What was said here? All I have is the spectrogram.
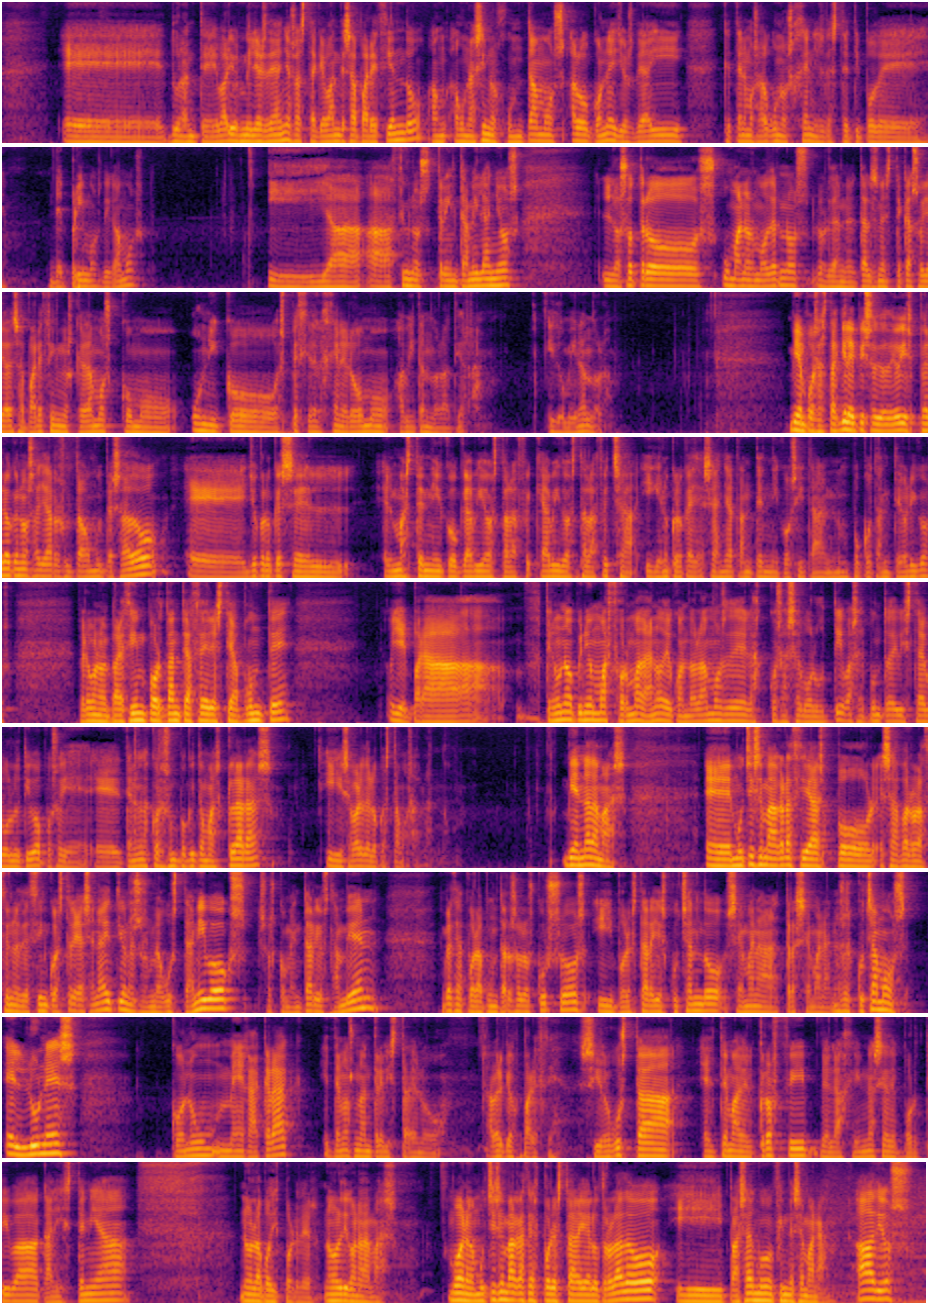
eh, durante varios miles de años hasta que van desapareciendo. Aún, así nos juntamos algo con ellos, de ahí que tenemos algunos genes de este tipo de, primos, digamos. Y hace unos 30.000 años los otros humanos modernos, los de neandertales en este caso, ya desaparecen y nos quedamos como único especie del género Homo habitando la Tierra y dominándola. Bien, pues hasta aquí el episodio de hoy. Espero que no os haya resultado muy pesado. Eh, yo creo que es el, más técnico que ha, habido hasta la que ha habido hasta la fecha y que no creo que sean ya tan técnicos y tan un poco tan teóricos. Pero bueno, me pareció importante hacer este apunte. Oye, para tener una opinión más formada, ¿no? De cuando hablamos de las cosas evolutivas, el punto de vista evolutivo, pues oye, eh, tener las cosas un poquito más claras y saber de lo que estamos hablando. Bien, nada más. Eh, muchísimas gracias por esas valoraciones de 5 estrellas en iTunes, esos me gusta en iVoox, esos comentarios también. Gracias por apuntaros a los cursos y por estar ahí escuchando semana tras semana. Nos escuchamos el lunes con un mega crack y tenemos una entrevista de nuevo. A ver qué os parece. Si os gusta el tema del CrossFit, de la gimnasia deportiva, calistenia, no la podéis perder. No os digo nada más. Bueno, muchísimas gracias por estar ahí al otro lado y pasad muy buen fin de semana. Adiós.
